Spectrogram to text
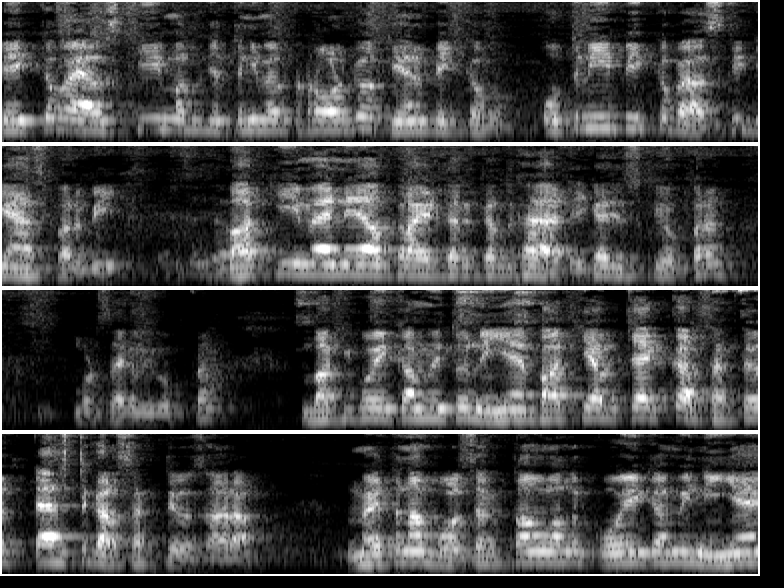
पिकअप है, उसकी मतलब जितनी मतलब पेट्रोल पे होती है ना पिकअप उतनी पिकअप है उसकी गैस पर भी। बाकी मैंने आपको राइड कर दिखाया, ठीक है, जिसके ऊपर, मोटरसाइकिल के ऊपर। बाकी कोई कमी तो नहीं है, बाकी आप चेक कर सकते हो टेस्ट कर सकते हो सारा। मैं इतना बोल सकता हूँ मतलब कोई कमी नहीं है।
